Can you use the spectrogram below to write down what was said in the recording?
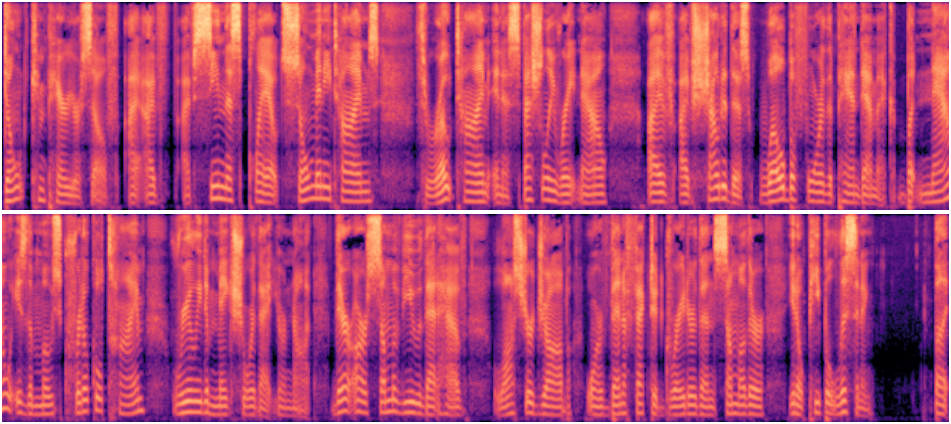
don't compare yourself. I, I've I've seen this play out so many times throughout time and especially right now. I've I've shouted this well before the pandemic, but now is the most critical time really to make sure that you're not. There are some of you that have lost your job or have been affected greater than some other, you know, people listening. But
